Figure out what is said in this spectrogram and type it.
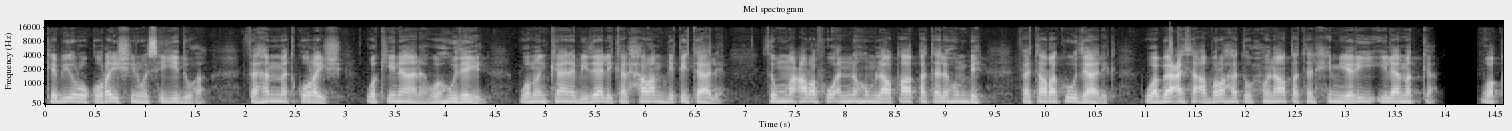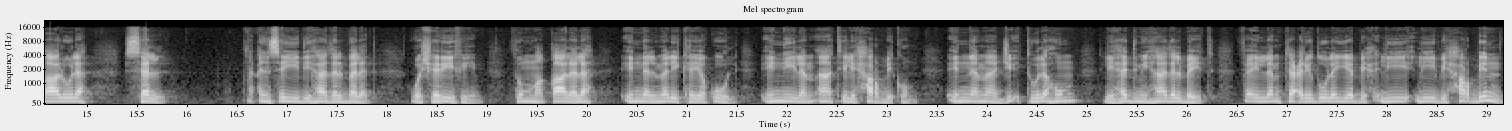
كبير قريش وسيدها. فهمت قريش وكنانة وهذيل ومن كان بذلك الحرم بقتاله ثم عرفوا أنهم لا طاقة لهم به فتركوا ذلك. وبعث أبرهة حناطة الحميري إلى مكة وقالوا له سل عن سيد هذا البلد وشريفهم. ثم قال له إن الملك يقول إني لم آت لحربكم إنما جئت لهم لهدم هذا البيت فإن لم تعرضوا لي, بحرب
